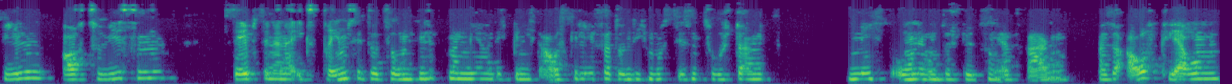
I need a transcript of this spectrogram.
vielen auch zu wissen, selbst in einer Extremsituation hilft man mir und ich bin nicht ausgeliefert und ich muss diesen Zustand nicht ohne Unterstützung ertragen. Also Aufklärung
